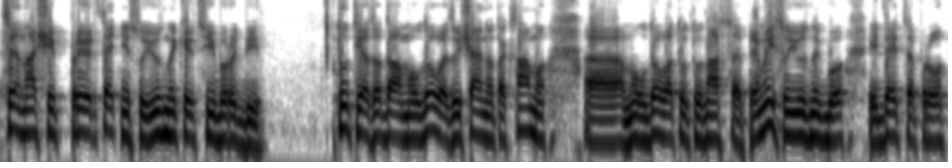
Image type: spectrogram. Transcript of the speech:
це наші пріоритетні союзники в цій боротьбі. Тут я задав Молдова, звичайно, так само. Е, Молдова тут у нас прямий союзник, бо йдеться про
